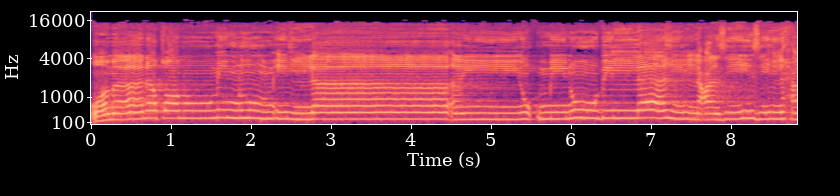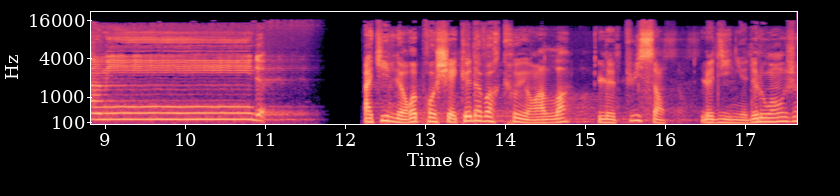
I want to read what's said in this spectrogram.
وما نقموا منهم إلا أن يؤمنوا بالله العزيز الحميد à qui il ne reprochait que d'avoir cru en Allah, le puissant, le digne de louange,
